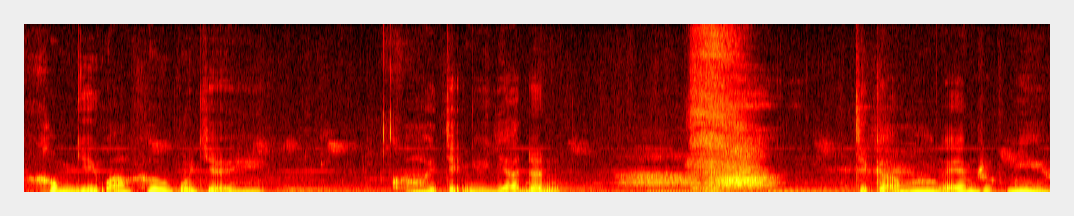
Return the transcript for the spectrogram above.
Không vì quá khứ của chị Coi chị như gia đình. Chị cảm ơn em rất nhiều.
